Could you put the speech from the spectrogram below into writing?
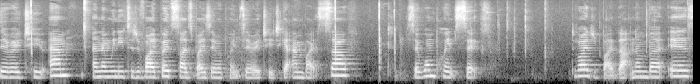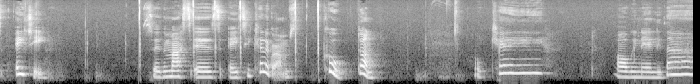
0.02m. And then we need to divide both sides by 0 0.02 to get m by itself. So 1.6 divided by that number is 80. So the mass is 80 kilograms. Cool, done. Okay, are we nearly there?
